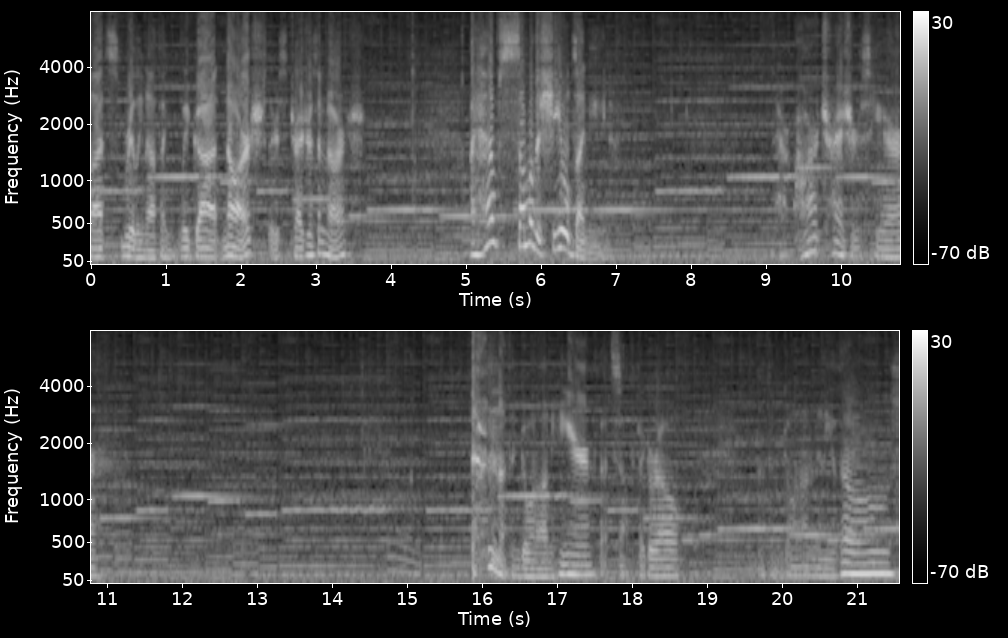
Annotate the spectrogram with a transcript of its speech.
Well, that's really nothing. We've got Narshe. There's treasures in Narshe. I have some of the shields I need. There are treasures here. Nothing going on here. That's South Figaro. Nothing going on in any of those.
